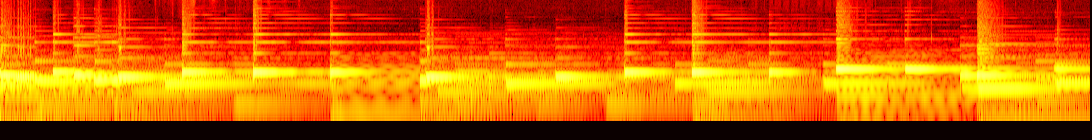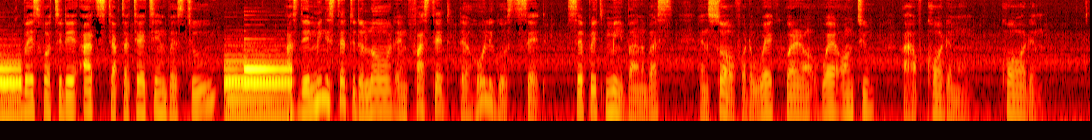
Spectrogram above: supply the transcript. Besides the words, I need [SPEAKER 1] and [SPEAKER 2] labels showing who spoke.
[SPEAKER 1] Verse for today, Acts chapter 13, verse 2. As they ministered to the Lord and fasted, the Holy Ghost said, Separate me, Barnabas, and Saul for the work whereunto I have called them on. Call them.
